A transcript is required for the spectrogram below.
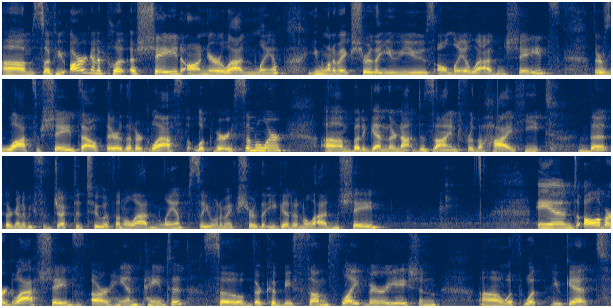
Um, so if you are going to put a shade on your Aladdin lamp, you want to make sure that you use only Aladdin shades. There's lots of shades out there that are glass that look very similar, um, but again, they're not designed for the high heat that they're going to be subjected to with an Aladdin lamp, so you want to make sure that you get an Aladdin shade. And all of our glass shades are hand painted, so there could be some slight variation uh, with what you get,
